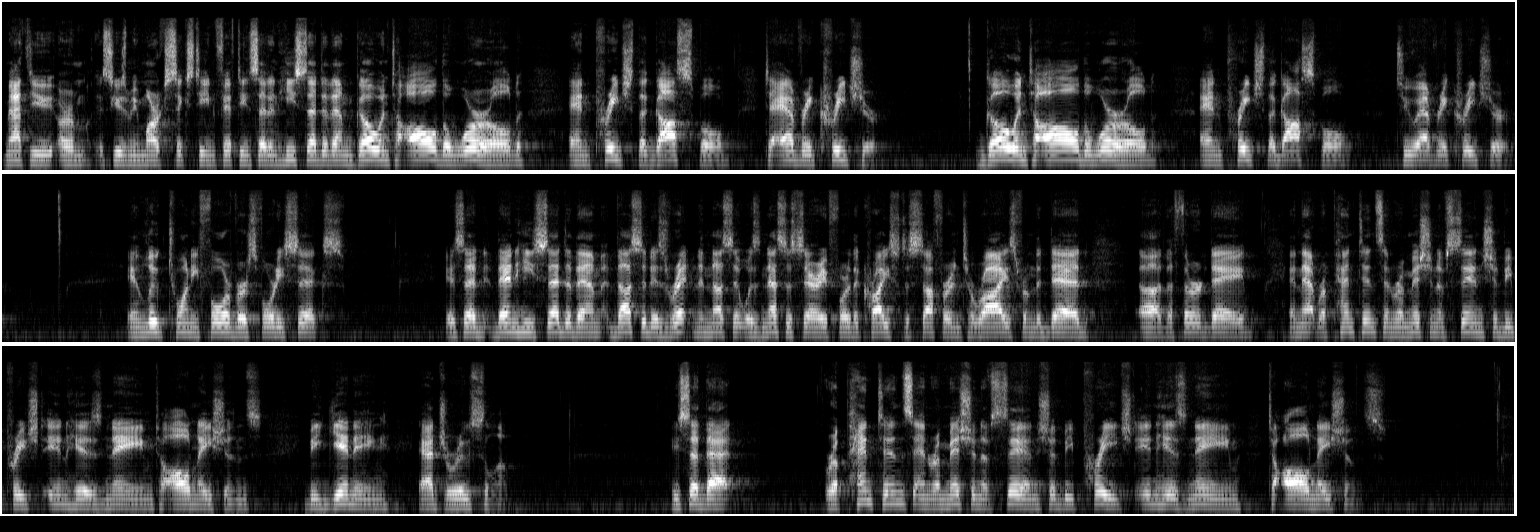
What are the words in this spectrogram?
Matthew, or excuse me, Mark 16, 15 said, And he said to them, Go into all the world and preach the gospel to every creature. Go into all the world and preach the gospel to every creature. In Luke 24, verse 46, it said, Then he said to them, Thus it is written, and thus it was necessary for the Christ to suffer and to rise from the dead uh, the third day and that repentance and remission of sins should be preached in his name to all nations, beginning at Jerusalem. He said that repentance and remission of sins should be preached in his name to all nations.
